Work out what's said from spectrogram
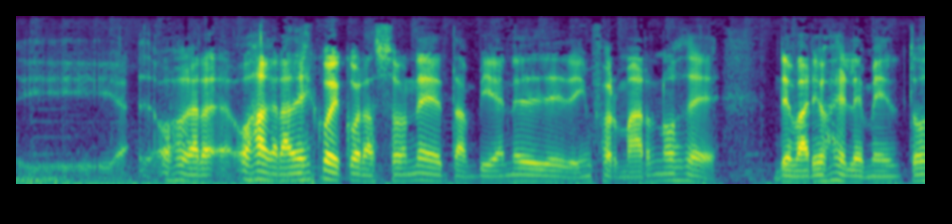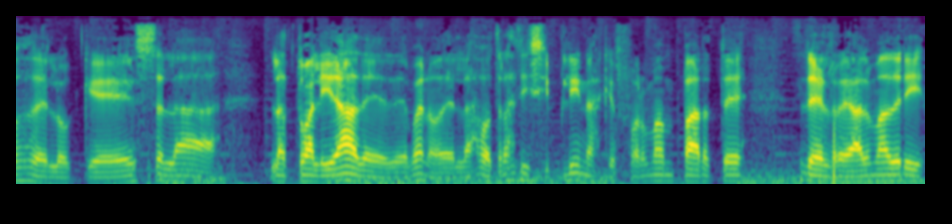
y os, agradezco de corazón también de, informarnos de, varios elementos de lo que es la, actualidad de, bueno, de las otras disciplinas que forman parte del Real Madrid.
